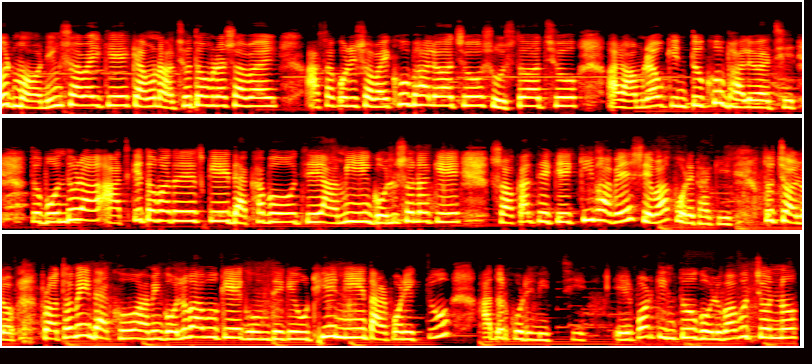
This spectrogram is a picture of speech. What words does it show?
গুড মর্নিং সবাইকে, কেমন আছো তোমরা সবাই? আশা করি সবাই খুব ভালো আছো, সুস্থ আছো, আর আমরাও কিন্তু খুব ভালো আছি। তো বন্ধুরা, আজকে তোমাদেরকে দেখাবো যে আমি গোলুসোনাকে সকাল থেকে কীভাবে সেবা করে থাকি। তো চলো, প্রথমেই দেখো, আমি গোলুবাবুকে ঘুম থেকে উঠিয়ে নিয়ে তারপর একটু আদর করে নিচ্ছি। এরপর কিন্তু গোলুবাবুর জন্য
